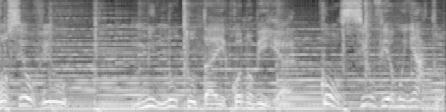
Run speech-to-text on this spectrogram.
Você ouviu Minuto da Economia, com Silvia Munhato.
